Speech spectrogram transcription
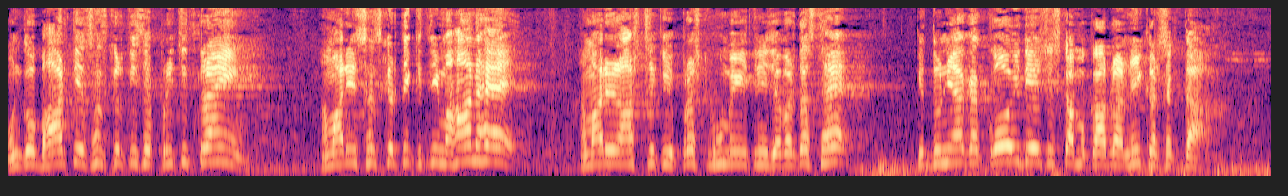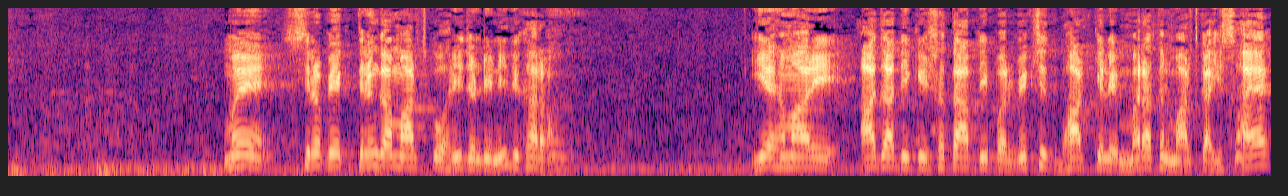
उनको भारतीय संस्कृति से परिचित कराएँ। हमारी संस्कृति कितनी महान है, हमारे राष्ट्र की पृष्ठभूमि इतनी ज़बरदस्त है कि दुनिया का कोई देश इसका मुकाबला नहीं कर सकता। मैं सिर्फ़ एक तिरंगा मार्च को हरी झंडी नहीं दिखा रहा हूँ। यह हमारे आज़ादी की शताब्दी पर विकसित भारत के लिए मैराथन मार्च का हिस्सा है।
